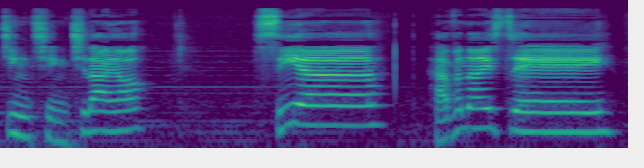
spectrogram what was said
敬请期待哟。See ya! Have a nice day!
